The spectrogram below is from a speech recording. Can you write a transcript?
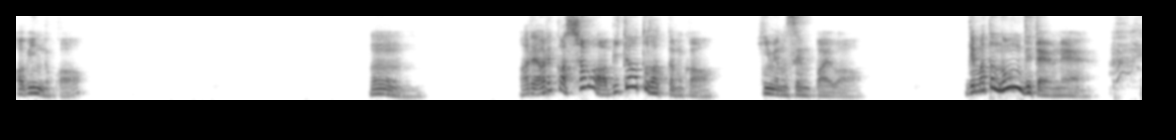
浴びんのか？うん。あれ、あれか、シャワー浴びた後だったのか？姫野先輩は。で、また飲んでたよね。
